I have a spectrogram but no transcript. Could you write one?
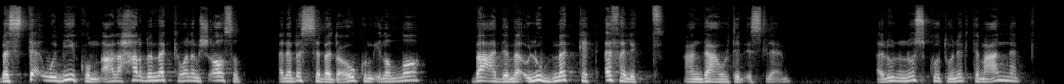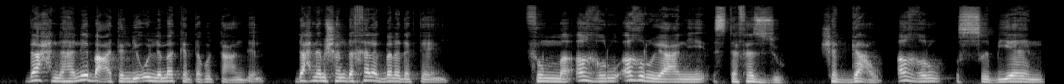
بستقوي بيكم على حرب مكة وأنا مش قاصد. أنا بس بدعوكم إلى الله بعد ما قلوب مكة اتقفلت عن دعوة الإسلام. قالوا له نسكت ونكتم عنك. ده إحنا هنبعت اللي يقول لمكة أنت كنت عندنا. ده إحنا مش هندخلك بلدك تاني. ثم أغروا أغروا يعني استفزوا شجعوا. أغروا الصبيان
